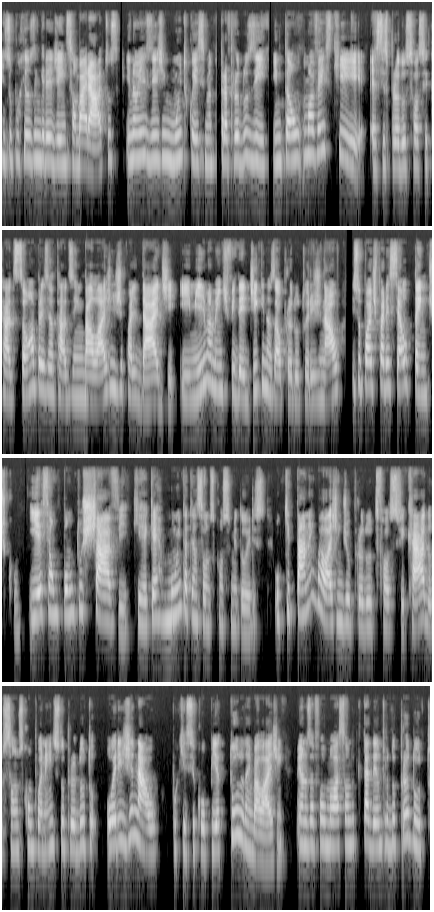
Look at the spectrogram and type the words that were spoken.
Isso porque os ingredientes são baratos e não exigem muito conhecimento para produzir. Então, uma vez que esses produtos falsificados são apresentados em embalagens de qualidade e minimamente fidedignas ao produto original, isso pode parecer autêntico. E esse é um ponto chave que requer muita atenção dos consumidores. O que está na embalagem de um produto falsificado são os componentes do produto original, porque se copia tudo na embalagem, menos a formulação do que está dentro do produto.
